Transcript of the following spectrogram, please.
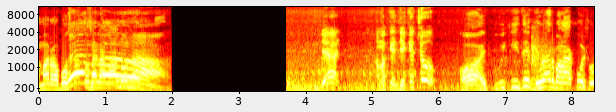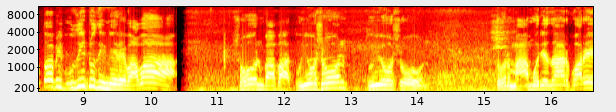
আমার অবস্থা তো মেলা। ভালো না। আমাকে ডেকেছো? ওই, তুই কি যে গোড়ার বাড়া কই তো আমি বুঝি টুজি নে রে বাবা। শোন বাবা, তুইও শোন তুইও শোন। তোর মা মরে যাওয়ার পরে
